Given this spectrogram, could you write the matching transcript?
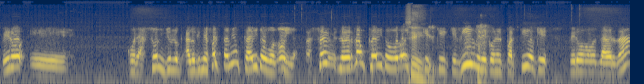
Pero eh, corazón, yo lo, a lo que me falta a mí un clavito Godoy, la verdad un clavito Godoy Sí. que, que, que vibre con el partido, que pero la verdad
